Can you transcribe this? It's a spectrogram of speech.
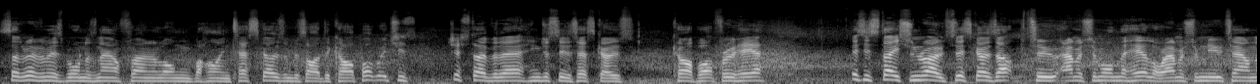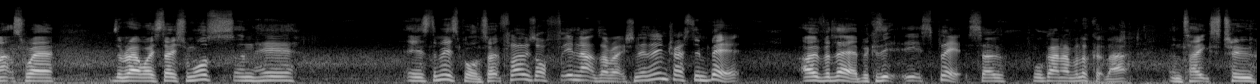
So the River Misbourne has now flown along behind Tesco's and beside the car park, which is just over there. You can just see the Tesco's car park through here. This is Station Road, so this goes up to Amersham on the Hill or Amersham Newtown. That's where the railway station was, and here is the Misbourne. So it flows off in that direction. There's an interesting bit over there because it, it splits. So we'll go and have a look at that and takes two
